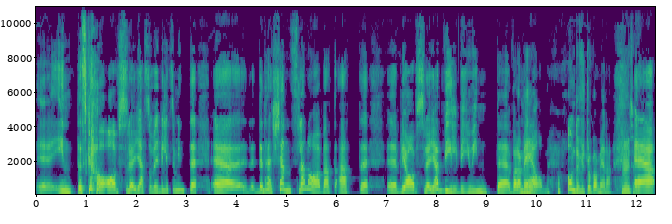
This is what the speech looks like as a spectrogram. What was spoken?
eh, inte ska avslöjas. Och vi vill liksom inte, eh, den här känslan av att, att eh, bli avslöjad vill vi ju inte vara med om. Om du förstår vad jag menar. Eh,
